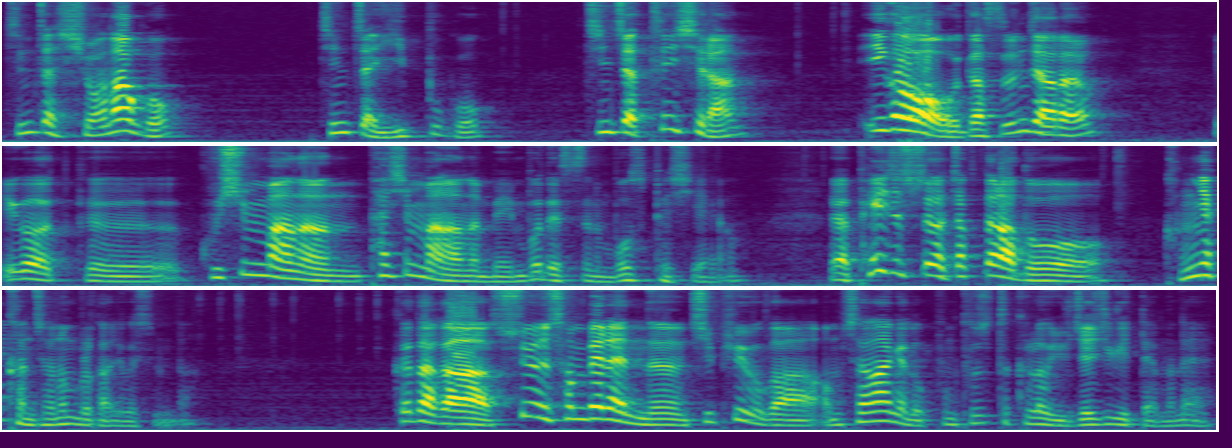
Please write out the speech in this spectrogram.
진짜 시원하고 진짜 이쁘고 진짜 튼실한 이거 어디다 쓰는지 알아요? 이거 그 90만원 80만원은 메인보드에 쓰는 MOSFET이에요. 그러니까 phase 수가 적더라도 강력한 전원부를 가지고 있습니다. 그러다가 수율 선별에는 GPU가 엄청나게 높은 boost clock 유지해주기 때문에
